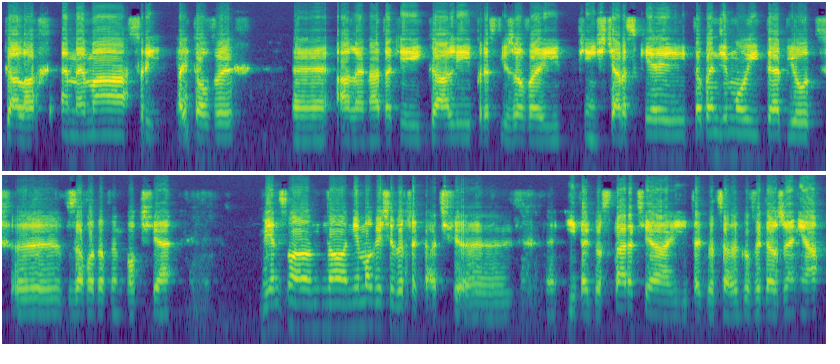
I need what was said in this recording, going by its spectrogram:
galach MMA, free fightowych, e, ale na takiej gali prestiżowej pięściarskiej to będzie mój debiut e, w zawodowym boksie. Więc no, no, nie mogę się doczekać i tego starcia, i tego całego wydarzenia.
